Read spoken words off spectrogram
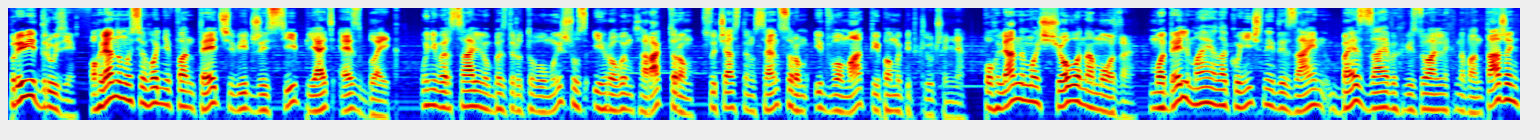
Привіт, друзі! Оглянемо сьогодні фантеч від GC 5S Blake. Універсальну бездротову мишу з ігровим характером, сучасним сенсором і двома типами підключення. Поглянемо, що вона може. Модель має лаконічний дизайн без зайвих візуальних навантажень,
